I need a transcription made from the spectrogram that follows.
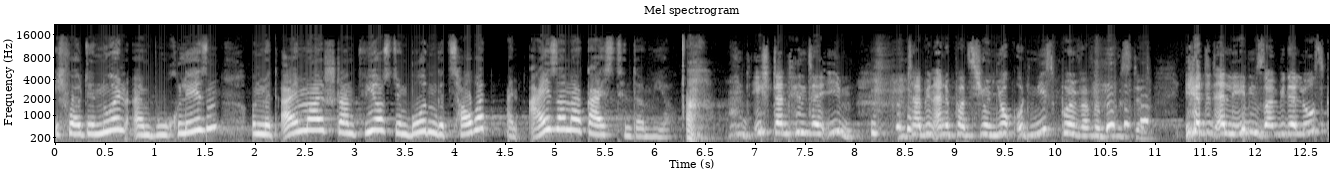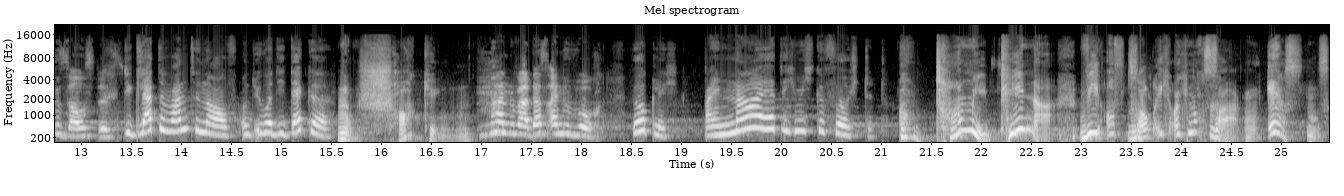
ich wollte nur in einem Buch lesen und mit einmal stand wie aus dem Boden gezaubert ein eiserner Geist hinter mir. Und ich stand hinter ihm und habe ihn eine Portion Juck- und Niespulver verpustet. Ihr hättet erleben sollen, wie der losgesaust ist. Die glatte Wand hinauf und über die Decke. Oh, shocking. Mann, war das eine Wucht. Wirklich, beinahe hätte ich mich gefürchtet. Oh, Tommy, Tina, wie oft soll ich euch noch sagen? Erstens,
